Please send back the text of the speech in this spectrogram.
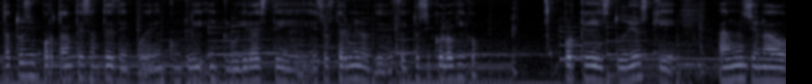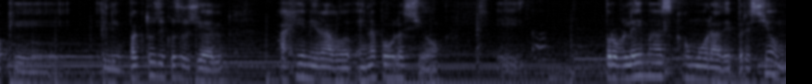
datos importantes antes de poder incluir, a este, esos términos de efecto psicológico porque estudios que han mencionado que el impacto psicosocial ha generado en la población eh, problemas como la depresión,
